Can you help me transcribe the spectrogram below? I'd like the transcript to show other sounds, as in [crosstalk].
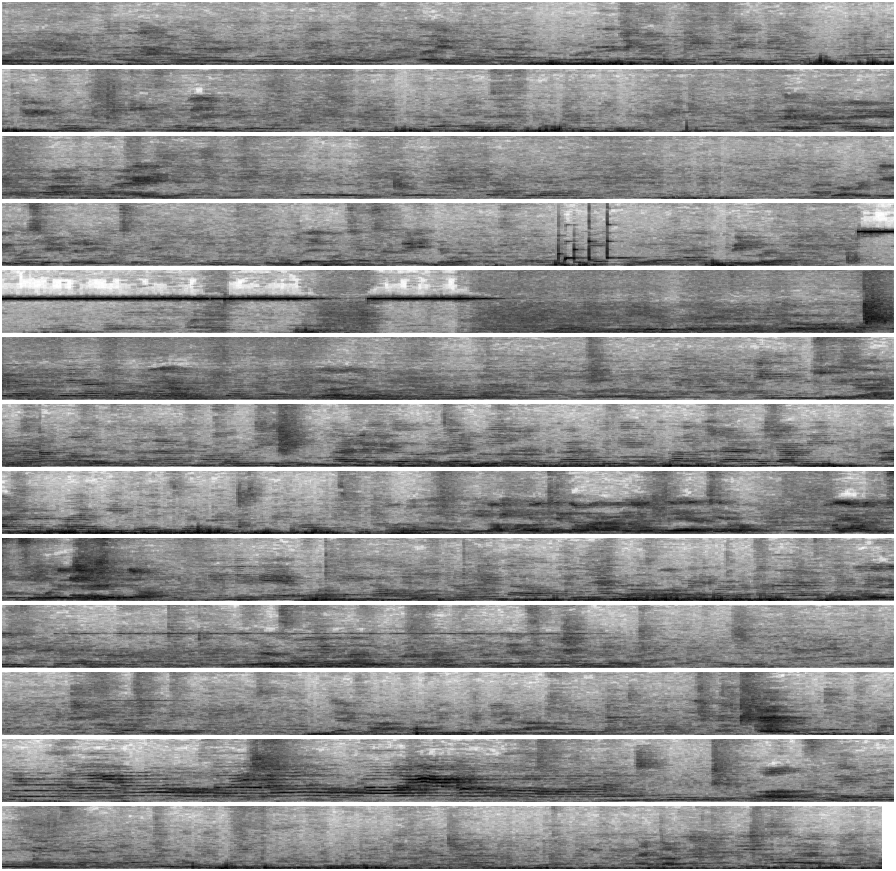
સેટ કરેલું હશે. તો મોબાઈલમાં સેન્સર કઈ રીતે વર્ક કરશે? પિન બરાબર તમારા જે છે એમાં એનામાંથી શું શું મળે છે સમજાવો. હા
